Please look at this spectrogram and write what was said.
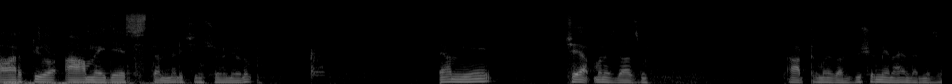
artıyor. AMD sistemler için söylüyorum. RAM'i şey yapmanız lazım. Arttırmanız lazım. Düşürmeyen ayarlarınızı.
